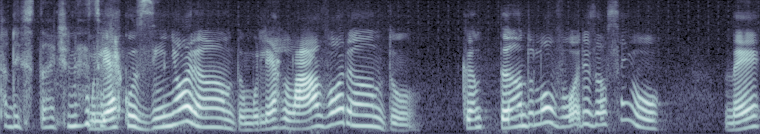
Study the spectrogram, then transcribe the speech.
Todo instante, né? Mulher cozinha orando, mulher lava orando, cantando louvores ao Senhor, né?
